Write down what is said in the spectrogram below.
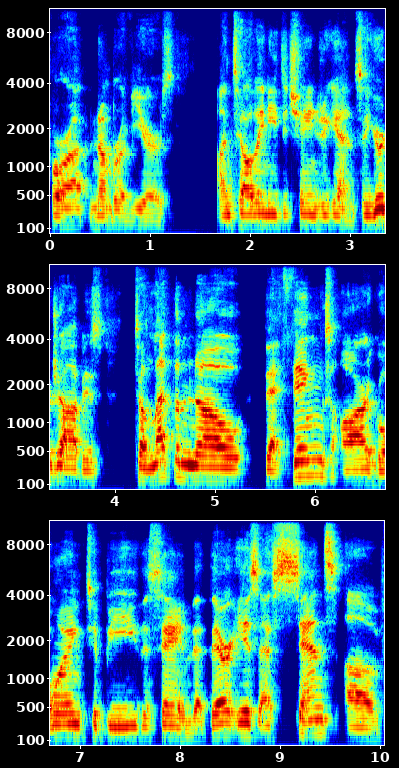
for a number of years until they need to change again. So your job is to let them know that things are going to be the same, that there is a sense of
